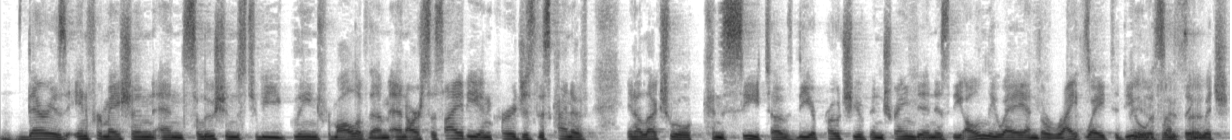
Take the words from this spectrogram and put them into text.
there is information and solutions to be gleaned from all of them. And our society encourages this kind of intellectual conceit of the approach you've been trained in is the only way and the right that's way to deal with something said. which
